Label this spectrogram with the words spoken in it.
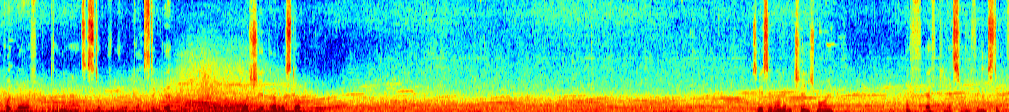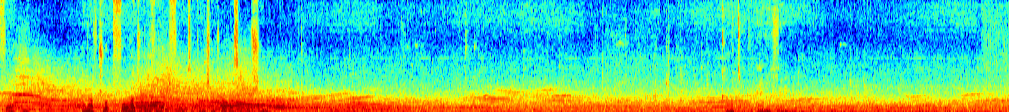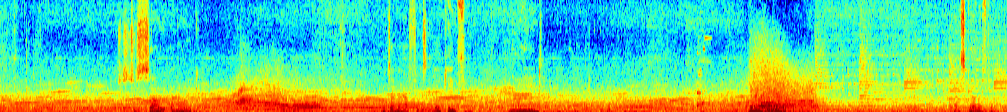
point where I don't know how to stop broadcasting. what shit? How do I stop? Seriously, why don't you change my, my FPS or anything? I'm stuck at 30 and I've dropped 430 frames. I can't change my resolution. Mind. Nice guy left one.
